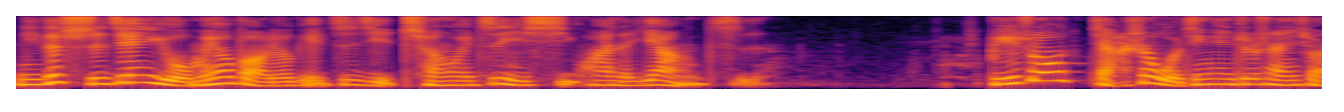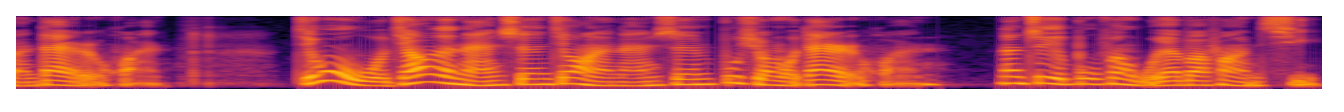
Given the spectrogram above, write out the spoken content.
你的时间有没有保留给自己成为自己喜欢的样子？比如说，假设我今天就是很喜欢戴耳环，结果我交的男生交往的男生不喜欢我戴耳环，那这个部分我要不要放弃？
